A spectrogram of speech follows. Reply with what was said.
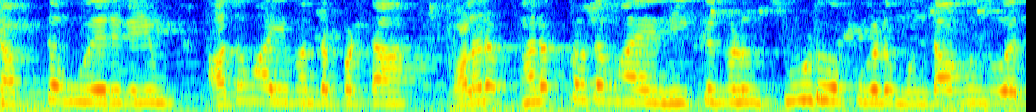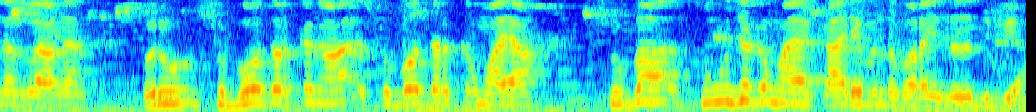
ശബ്ദം ഉയരുകയും അതുമായി ബന്ധപ്പെട്ട വളരെ ഫലപ്രദമായ നീക്കങ്ങളും ചൂടുവെപ്പുകളും ഉണ്ടാകുന്നു എന്നുള്ളതാണ് ഒരു ശുഭോതർക്ക ശുഭോതർക്കമായ ശുഭ സൂചകമായ കാര്യമെന്ന് പറയുന്നത് ദിവ്യ.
